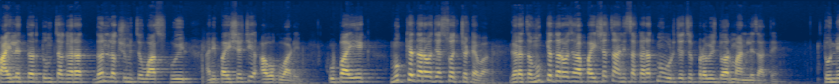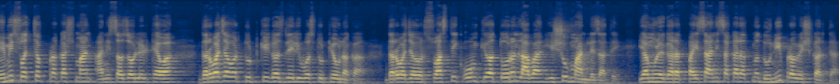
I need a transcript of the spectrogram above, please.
पाहिलेत तर तुमच्या घरात धनलक्ष्मीचे वास होईल आणि पैशाची आवक वाढेल. उपाय एक मुख्य दरवाजा स्वच्छ ठेवा. घराचा मुख्य दरवाजा हा पैशाचा आणि सकारात्मक ऊर्जेचे प्रवेशद्वार मानले जाते. तो नेहमी स्वच्छ प्रकाशमान आणि सजवलेला ठेवा. दरवाजावर तुटकी गजलेली वस्तू ठेवू नका. दरवाजावर स्वास्तिक ओम किंवा तोरण लावा हे शुभ मानले जाते. यामुळे घरात पैसा आणि सकारात्मक दोन्ही प्रवेश करतात.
